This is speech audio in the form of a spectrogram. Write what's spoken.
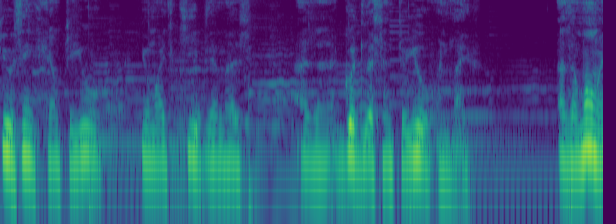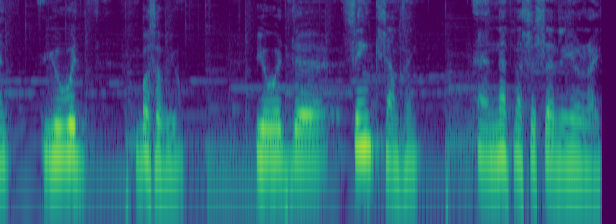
Few things come to you, you might keep them as, as a good lesson to you in life. At the moment, you would, both of you, you would uh, think something and not necessarily you're right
